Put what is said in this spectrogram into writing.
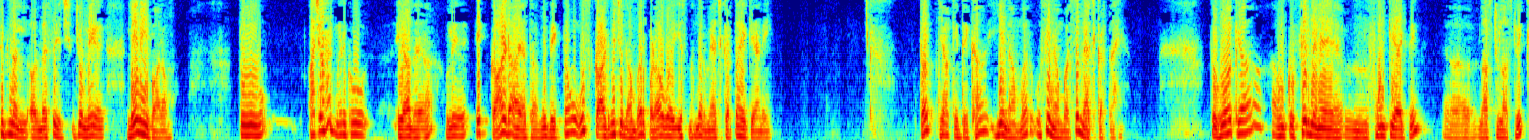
signal और मैसेज जो मैं ले नहीं पा रहा हूँ। तो अचानक मेरे को याद आया? बोले, एक कार्ड आया था, मैं देखता हूँ, उस कार्ड में जो नंबर पड़ा हुआ है, इस नंबर मैच करता है क्या नहीं? तब जाके देखा, ये नंबर उसी नंबर से मैच करता है। तो हुआ क्या, उनको फिर मैंने फ़ोन किया एक दिन last to last week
